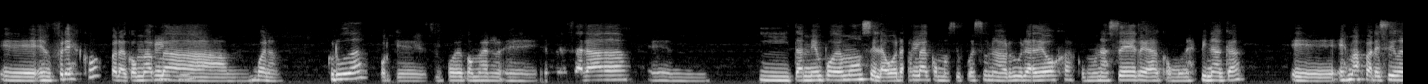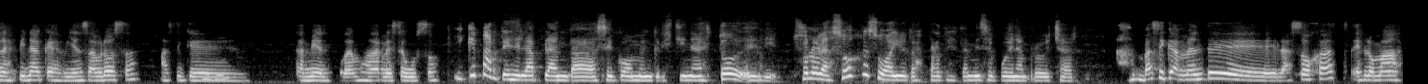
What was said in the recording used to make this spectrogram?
eh, en fresco para comerla, bueno, cruda, porque se puede comer eh, en ensalada. em, y también podemos elaborarla como si fuese una verdura de hojas, como una selga, como una espinaca. Eh, es más parecido a una espinaca, es bien sabrosa, así que también podemos darle ese uso. ¿Y qué partes de la planta se comen, Cristina? ¿Es todo, ¿Solo las hojas o hay otras partes que también se pueden aprovechar? Básicamente las hojas es lo más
